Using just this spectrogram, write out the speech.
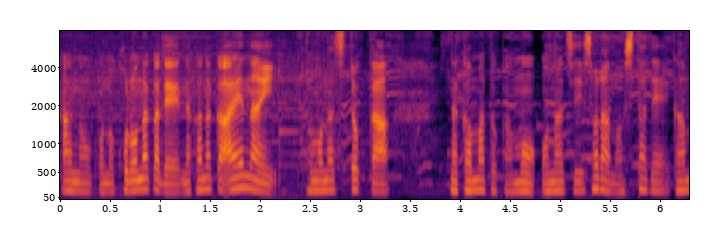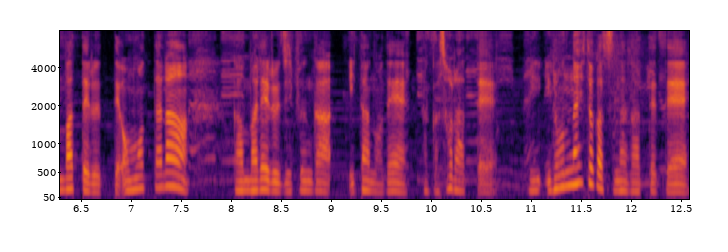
あのこのコロナ禍でなかなか会えない友達とか仲間とかも同じ空の下で頑張ってるって思ったら頑張れる自分がいたのでなんか空っていいろんな人がつながってて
